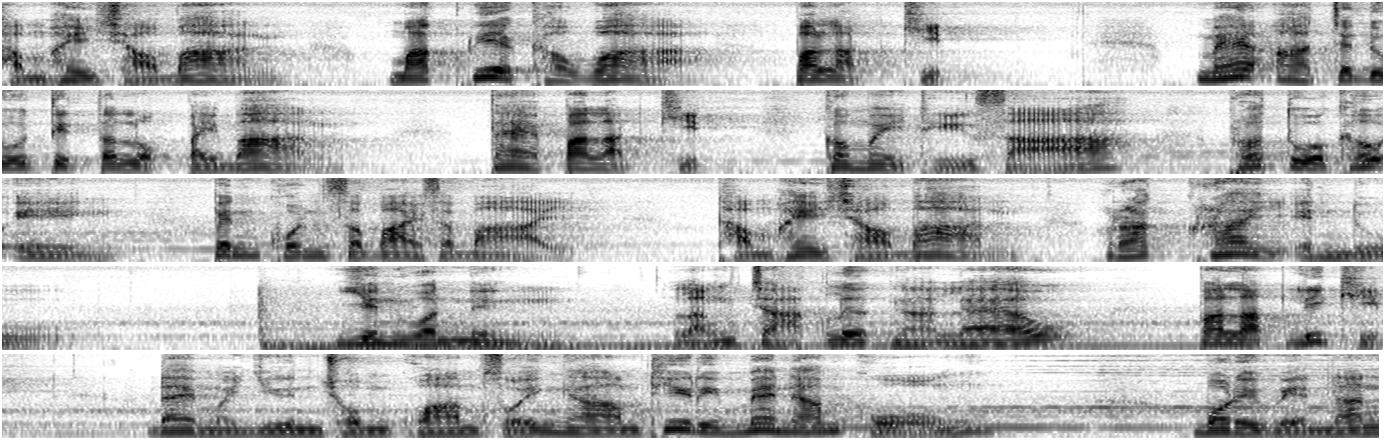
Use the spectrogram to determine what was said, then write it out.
ทำให้ชาวบ้านมักเรียกเขาว่า ปลัดขิด แม้อาจจะดูติดตลกไปบ้าง แต่ปลัดขิดก็ไม่ถือสา เพราะตัวเขาเองเป็นคนสบายๆทำให้ชาวบ้านรักใคร่เอ็นดู เย็นวันหนึ่ง หลังจากเลิกงานแล้วปลัดลิขิตได้มายืนชมความสวยงามที่ริมแม่น้ำโขง บริเวณนั้น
